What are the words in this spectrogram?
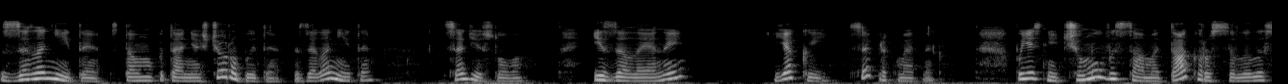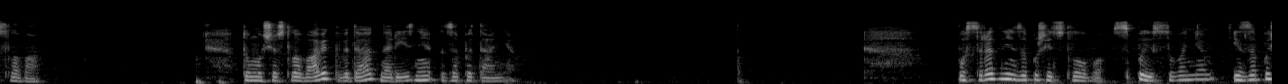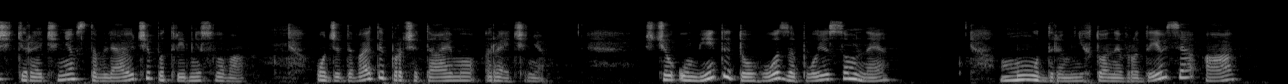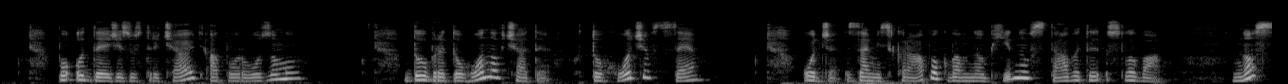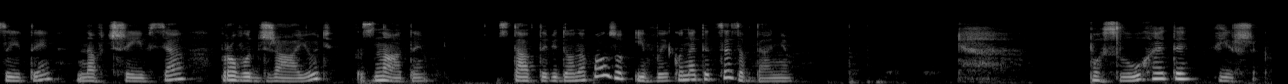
Зеленіти ставимо питання, що робити? Зеленіти це дієслово. І зелений який? Це прикметник. Поясніть, чому ви саме так розселили слова? Тому що слова відповідають на різні запитання. Посередині запишіть слово списування і запишіть речення, вставляючи потрібні слова. Отже, давайте прочитаємо речення. Що уміти, того за поясом не. Мудрим ніхто не вродився, а по одежі зустрічають, а по розуму. Добре того навчати, хто хоче все. Отже, замість крапок вам необхідно вставити слова носити, навчився, проводжають, знати. Ставте відео на паузу і виконайте це завдання. Послухайте віршик.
